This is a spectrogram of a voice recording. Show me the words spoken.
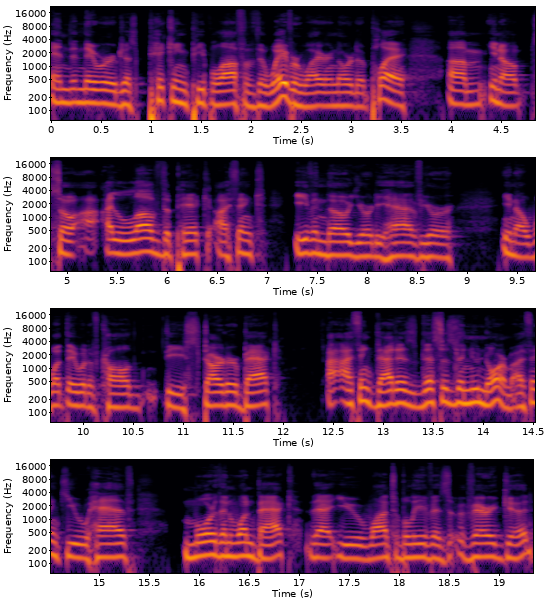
and then they were just picking people off of the waiver wire in order to play. Um, you know, so I, I love the pick. I think even though you already have your, you know, what they would have called the starter back, I, I think that is this is the new norm. I think you have more than one back that you want to believe is very good,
